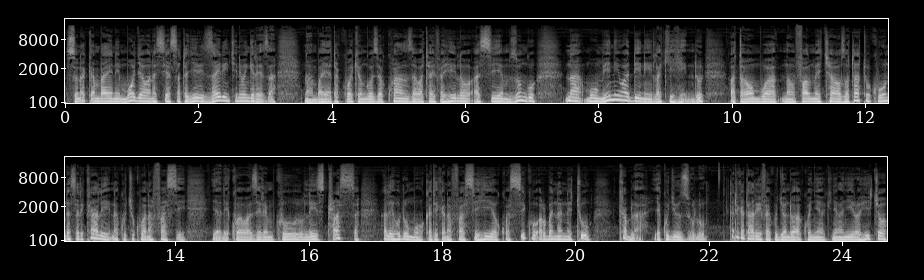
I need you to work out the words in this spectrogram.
Sunak ambaye ni mmoja wa wanasiasa tajiri zaidi nchini Uingereza na ambaye atakuwa kiongozi wa kwanza wa taifa hilo asiye mzungu na muumini wa dini la Kihindu ataombwa na mfalme Charles watatu kuunda serikali na kuchukua nafasi ya aliyekuwa waziri mkuu Liz Truss aliyehudumu katika nafasi hiyo kwa siku 44 tu kabla ya kujiuzulu. Katika taarifa ya kujiondoa kwenye kinyang'anyiro hicho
